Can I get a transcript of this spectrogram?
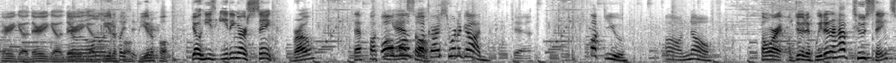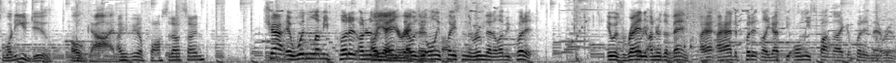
There you go. There you go. There Yeah, you go. let me Beautiful. here. Beautiful. Yo, he's eating our sink, bro. That fucking Oh asshole. motherfucker! I swear to God. Yeah. Fuck you. Oh no. Don't worry, dude. If we didn't have two sinks, what do you do? Oh God. I need a faucet outside. Chat. It wouldn't let me put it under Oh, the yeah, vent. you're that was the only faucet. place in the room that it let me put it. It was red under the vent. I, I had to put it like that's the only spot that I can put it in that room.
